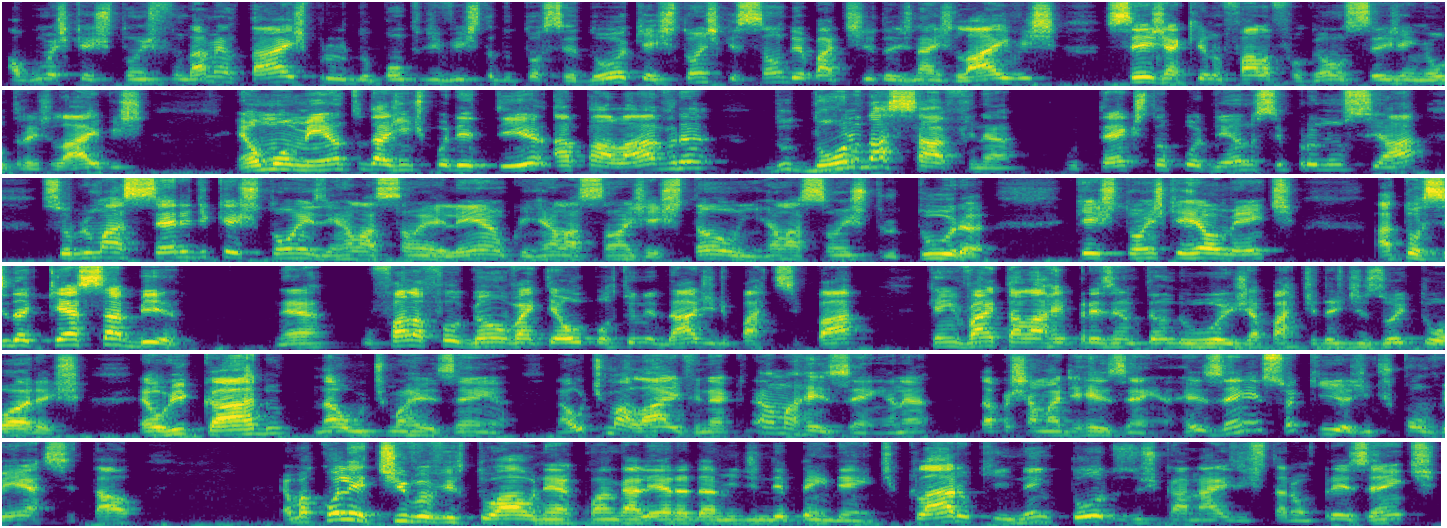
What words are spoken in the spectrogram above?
algumas questões fundamentais pro, do ponto de vista do torcedor, questões que são debatidas nas lives, seja aqui no Fala Fogão, seja em outras lives. É o momento da gente poder ter a palavra do dono da SAF, né? O Textor podendo se pronunciar sobre uma série de questões em relação ao elenco, em relação à gestão, em relação à estrutura, questões que realmente a torcida quer saber, né? O Fala Fogão vai ter a oportunidade de participar. Quem vai estar lá representando hoje, a partir das 18 horas, é o Ricardo, na última resenha, na última live, né? Que não é uma resenha, né? Dá para chamar de resenha. Resenha é isso aqui, a gente conversa e tal. É uma coletiva virtual, né? Com a galera da mídia independente. Claro que nem todos os canais estarão presentes.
